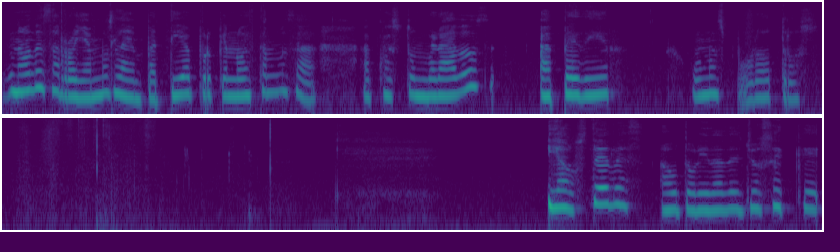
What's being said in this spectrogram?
No desarrollamos la empatía porque no estamos acostumbrados a pedir unos por otros. Y a ustedes, autoridades, yo sé que,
